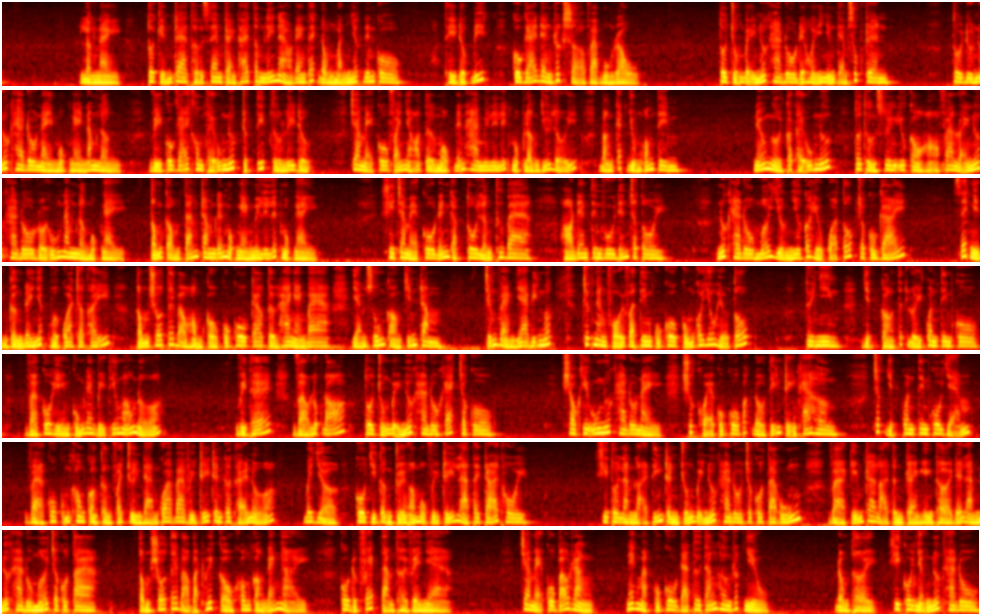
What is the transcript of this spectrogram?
Lần này, tôi kiểm tra thử xem trạng thái tâm lý nào đang tác động mạnh nhất đến cô. Thì được biết, cô gái đang rất sợ và buồn rầu. Tôi chuẩn bị nước hado để hủy những cảm xúc trên. Tôi đưa nước hado này một ngày năm lần, vì cô gái không thể uống nước trực tiếp từ ly được cha mẹ cô phải nhỏ từ 1 đến 2 ml một lần dưới lưỡi bằng cách dùng ống tim. Nếu người có thể uống nước, tôi thường xuyên yêu cầu họ pha loãng nước Hado rồi uống 5 lần một ngày, tổng cộng 800 đến 1000 ml một ngày. Khi cha mẹ cô đến gặp tôi lần thứ ba, họ đem tin vui đến cho tôi. Nước Hado mới dường như có hiệu quả tốt cho cô gái. Xét nghiệm gần đây nhất vừa qua cho thấy tổng số tế bào hồng cầu của cô cao từ 2.300 giảm xuống còn 900. Chứng vàng da biến mất, chức năng phổi và tim của cô cũng có dấu hiệu tốt. Tuy nhiên, dịch còn tích lũy quanh tim cô và cô hiện cũng đang bị thiếu máu nữa. Vì thế, vào lúc đó, tôi chuẩn bị nước Hado khác cho cô. Sau khi uống nước Hado này, sức khỏe của cô bắt đầu tiến triển khá hơn. Chất dịch quanh tim cô giảm và cô cũng không còn cần phải truyền đạm qua ba vị trí trên cơ thể nữa. Bây giờ, cô chỉ cần truyền ở một vị trí là tay trái thôi. Khi tôi làm lại tiến trình chuẩn bị nước Hado cho cô ta uống và kiểm tra lại tình trạng hiện thời để làm nước Hado mới cho cô ta, tổng số tế bào bạch huyết cầu không còn đáng ngại. Cô được phép tạm thời về nhà. Cha mẹ cô báo rằng nét mặt của cô đã tươi tắn hơn rất nhiều. Đồng thời, khi cô nhận nước Hado,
